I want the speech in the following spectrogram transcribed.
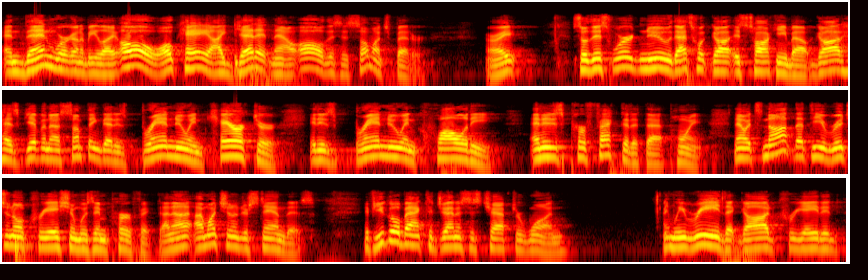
And then we're going to be like, oh, okay, I get it now. Oh, this is so much better. All right. So this word new, that's what God is talking about. God has given us something that is brand new in character. It is brand new in quality and it is perfected at that point. Now, it's not that the original creation was imperfect, and I, I want you to understand this. If you go back to Genesis chapter 1, and we read that God created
